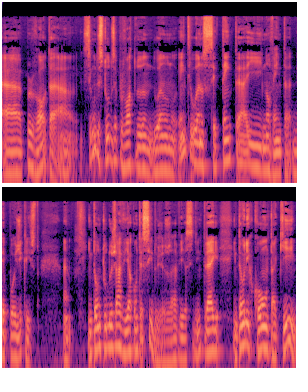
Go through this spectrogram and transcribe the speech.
uh, por volta, uh, segundo estudos, é por volta do, do, ano, entre o ano 70 e 90 depois de Cristo. Né? Então tudo já havia acontecido, Jesus havia sido entregue. Então ele conta aqui,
